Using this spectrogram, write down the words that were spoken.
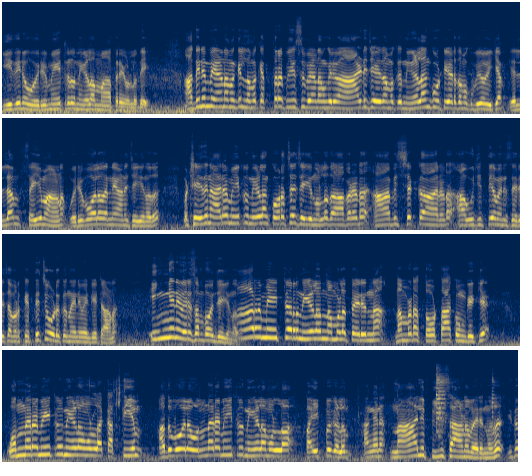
ഇതിന് ഒരു മീറ്റർ നീളം മാത്രമേ ഉള്ളൂ. ദേ അതിനും വേണമെങ്കിൽ നമുക്ക് എത്ര പീസ് വേണമെങ്കിലും ആഡ് ചെയ്ത് നമുക്ക് നീളം കൂട്ടിയെടുത്ത് നമുക്ക് ഉപയോഗിക്കാം. എല്ലാം സെയിം ആണ്. ഒരുപോലെ തന്നെയാണ് ചെയ്യുന്നത്. പക്ഷേ ഇതിന് അര മീറ്റർ നീളം കുറച്ചേ ചെയ്യുന്നുള്ളൂ. അവരുടെ ആവശ്യക്കാരുടെ ഔചിത്യം അനുസരിച്ച് അവർക്ക് എത്തിച്ചു കൊടുക്കുന്നതിന് വേണ്ടിയിട്ടാണ് ഇങ്ങനെ ഒരു സംഭവം ചെയ്യുന്നത്. ആറ് മീറ്റർ നീളം നമ്മൾ തരുന്ന നമ്മുടെ തോട്ടാക്കൊങ്കിക്ക് ഒന്നര മീറ്റർ നീളമുള്ള കത്തിയും അതുപോലെ ഒന്നര മീറ്റർ നീളമുള്ള പൈപ്പുകളും അങ്ങനെ നാല് പീസാണ് വരുന്നത്. ഇത്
